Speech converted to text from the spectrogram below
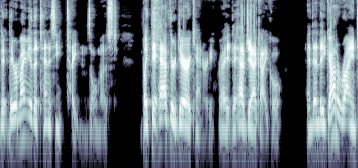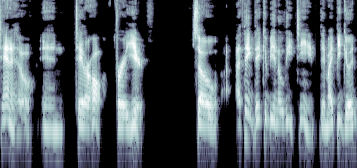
They, they remind me of the Tennessee Titans almost. Like they have their Derrick Henry, right? They have Jack Eichel. And then they got a Ryan Tannehill in Taylor Hall for a year. So I think they could be an elite team. They might be good.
